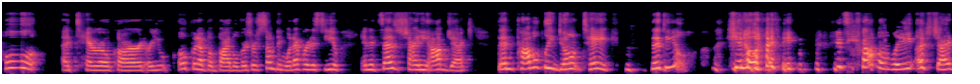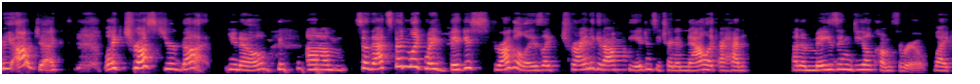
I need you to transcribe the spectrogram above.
pull a tarot card or you open up a bible verse or something whatever it is to you and it says shiny object then probably don't take the deal. You know what i mean? It's probably a shiny object. Like trust your gut you know? Um so that's been like my biggest struggle is like trying to get off the agency train and now like i had an amazing deal come through like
